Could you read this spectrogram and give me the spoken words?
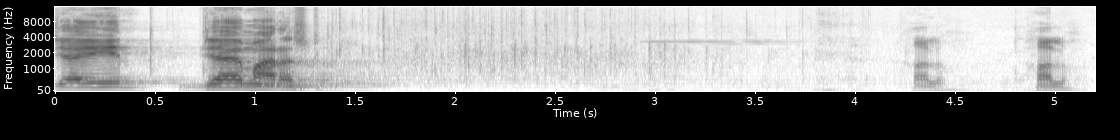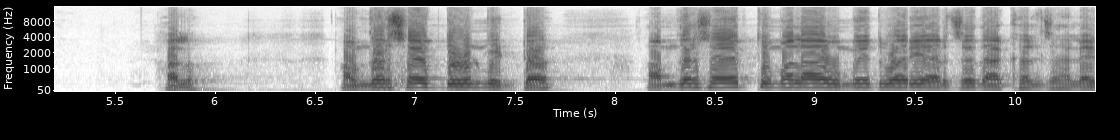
जय हिंद जय महाराष्ट्र. Hello hello. हॅलो. आमदार साहेब दोन मिनटं. आमदार साहेब तुम्हाला उमेदवारी अर्ज दाखल झालाय.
